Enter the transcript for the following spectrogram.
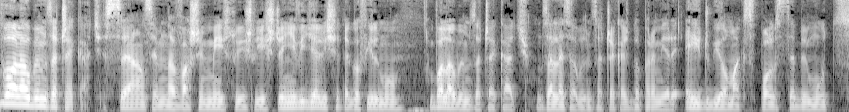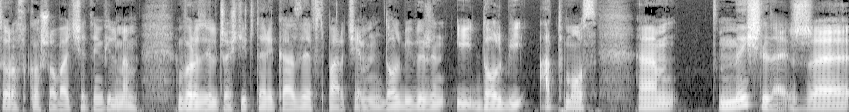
Wolałbym zaczekać z seansem na waszym miejscu, jeśli jeszcze nie widzieliście tego filmu. Wolałbym zaczekać, zalecałbym zaczekać do premiery HBO Max w Polsce, by móc rozkoszować się tym filmem w rozdzielczości 4K ze wsparciem Dolby Vision i Dolby Atmos. Um, Myślę, że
